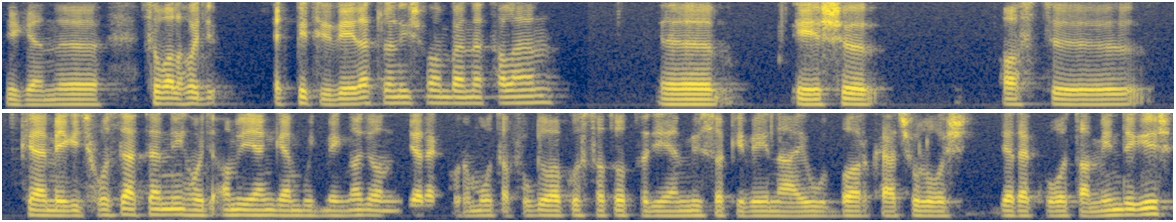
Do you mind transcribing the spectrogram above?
Igen, szóval, hogy egy pici véletlen is van benne talán, és azt kell még így hozzátenni, hogy ami engem úgy még nagyon gyerekkorom óta foglalkoztatott, hogy ilyen műszaki vénájú, barkácsolós gyerek voltam mindig is,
